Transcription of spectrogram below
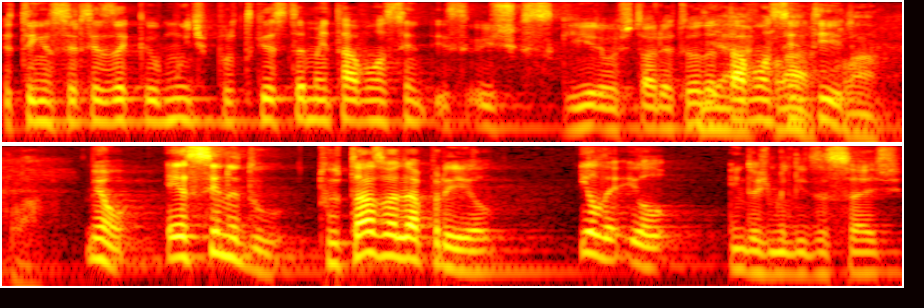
eu tenho a certeza que muitos portugueses também estavam a sentir, os que seguiram a história toda, Yeah, estavam claro, a sentir. Claro, claro. Meu, é a cena do, tu estás a olhar para ele, ele, ele em 2016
